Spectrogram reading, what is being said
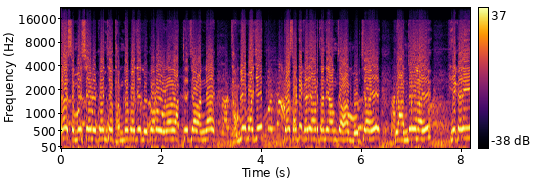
या समस्या लोकांच्या थांबल्या पाहिजेत लोकांवर होणारे अत्याचार अन्याय थांबले पाहिजेत. त्यासाठी खऱ्या अर्थाने आमचा हा मोर्चा आहे हे आंदोलन आहे. हे काही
